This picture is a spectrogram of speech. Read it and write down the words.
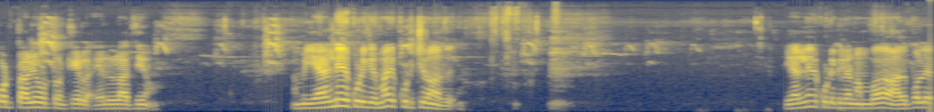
போட்டு தள்ளி விட்டுரும் கீழே எல்லாத்தையும். நம்ம இளநீர் குடிக்கிற மாதிரி குடிச்சிரும் அது. இளநீர் குடிக்கல நம்ம அது போல்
